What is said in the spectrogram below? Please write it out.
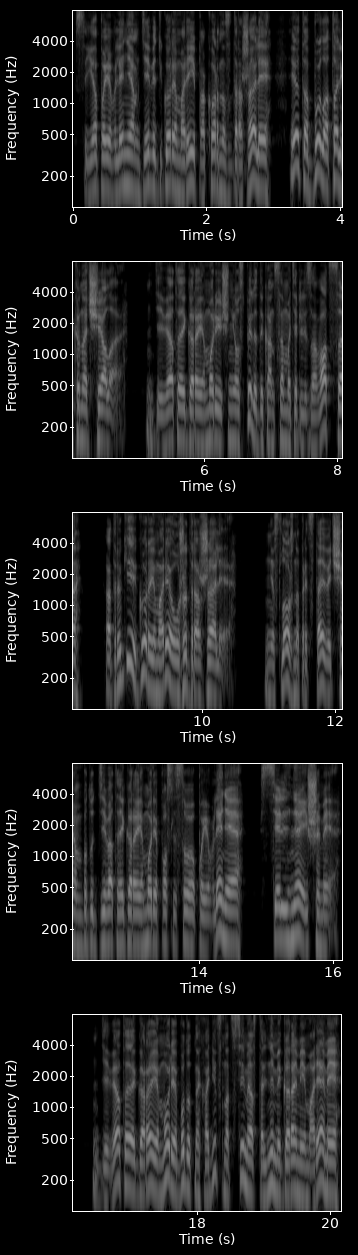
С ее появлением девять гор и морей покорно задрожали, и это было только начало. Девятая гора и море еще не успели до конца материализоваться, а другие горы и моря уже дрожали. Несложно представить, чем будут Девятая гора и море после своего появления сильнейшими. Девятая гора и море будут находиться над всеми остальными горами и морями.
